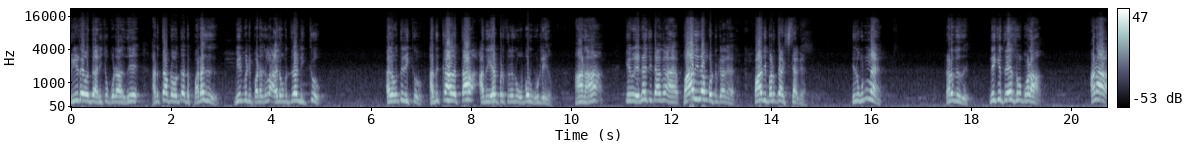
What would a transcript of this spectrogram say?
வீடை வந்து அடிக்கக்கூடாது அடுத்தாப்புல வந்து அந்த படகு மீன்பிடி படகுல அதில் வந்து தான் நிற்கும். அதில் வந்து நிற்கும். அதுக்காகத்தான் அது ஏற்படுத்துறது ஒவ்வொரு ஊர்லேயும். ஆனால் இவங்க என்ன செஞ்சிட்டாங்க? பாதி தான் போட்டிருக்காங்க. பாதி படத்தை அடிச்சிட்டாங்க. இது உண்மை. நடந்தது. இன்றைக்கி தேசம் போகலாம் ஆனால்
